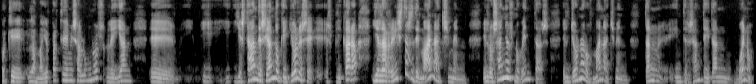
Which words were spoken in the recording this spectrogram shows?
porque la mayor parte de mis alumnos leían eh, y, estaban deseando que yo les eh, explicara, y en las revistas de management, en los años 90, el Journal of Management, tan interesante y tan bueno.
